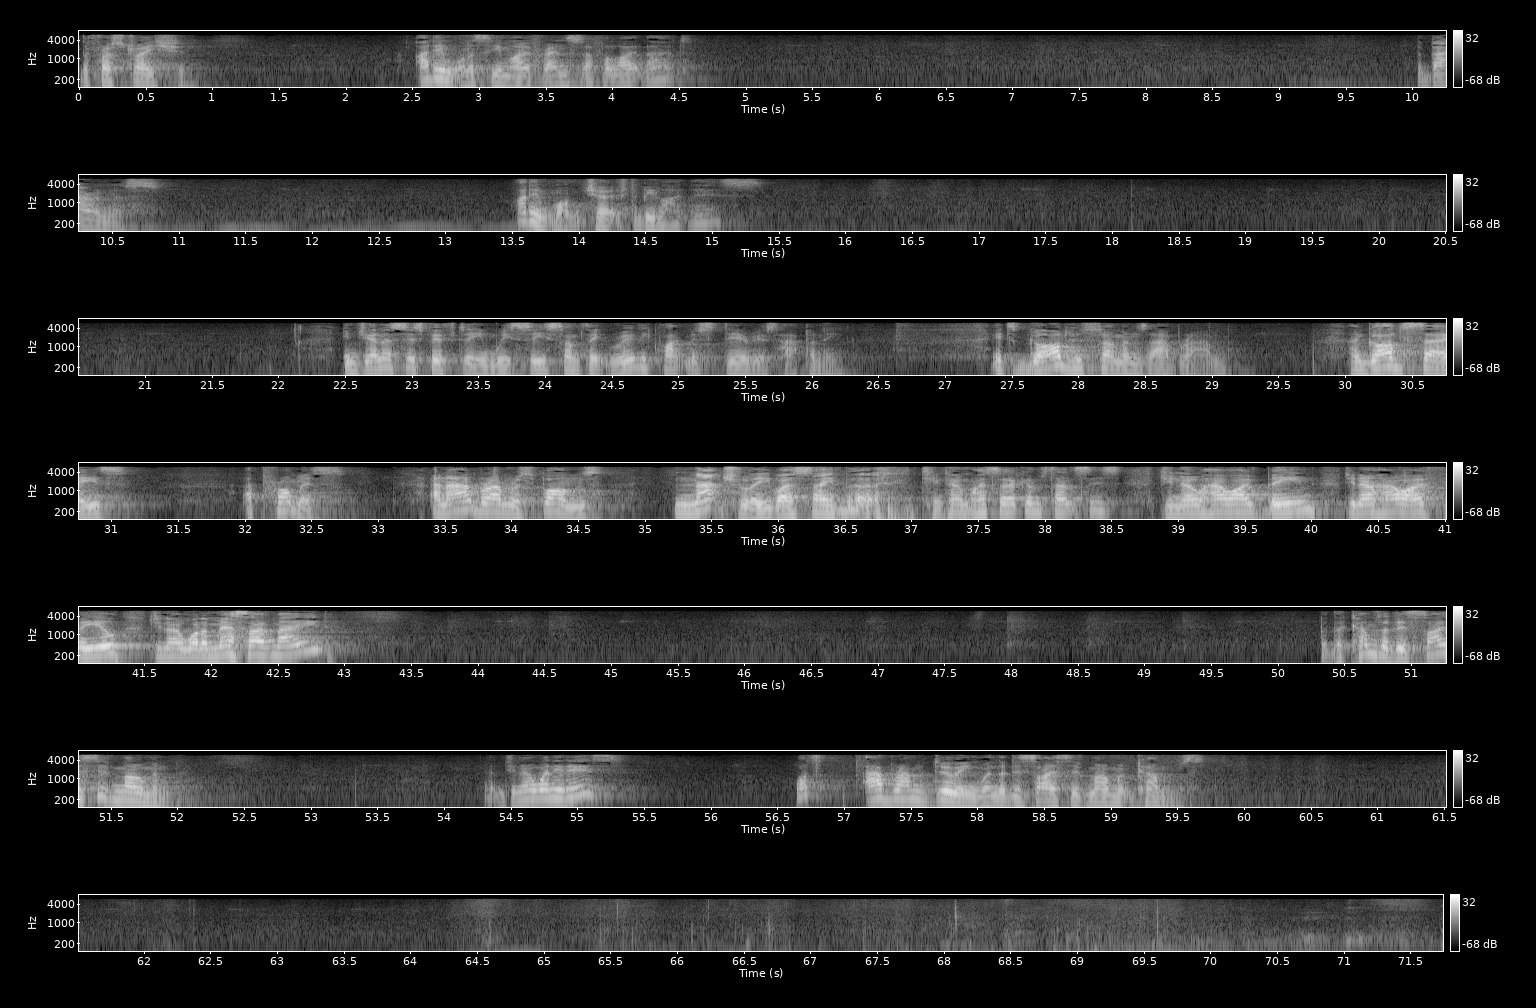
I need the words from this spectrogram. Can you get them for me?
The frustration. I didn't want to see my friends suffer like that. The barrenness. I didn't want church to be like this. In Genesis 15, we see something really quite mysterious happening. It's God who summons Abraham, and God says a promise. And Abraham responds naturally by saying, But do you know my circumstances? Do you know how I've been? Do you know how I feel? Do you know what a mess I've made? But there comes a decisive moment do you know when it is? What's Abram doing when the decisive moment comes?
